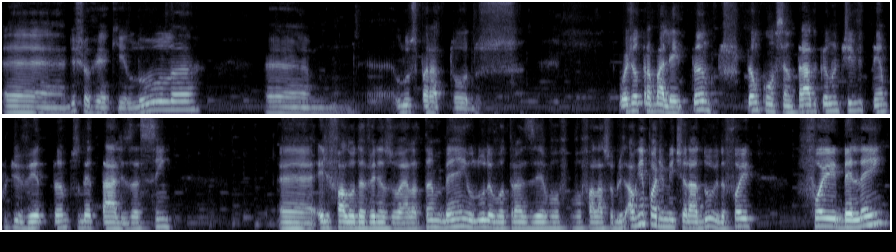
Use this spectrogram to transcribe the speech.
É, deixa eu ver aqui. Lula. É, luz para todos. Hoje eu trabalhei tanto, tão concentrado, que eu não tive tempo de ver tantos detalhes assim. É, ele falou da Venezuela também. O Lula eu vou trazer, vou, vou falar sobre isso. Alguém pode me tirar a dúvida? Foi, foi Belém,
